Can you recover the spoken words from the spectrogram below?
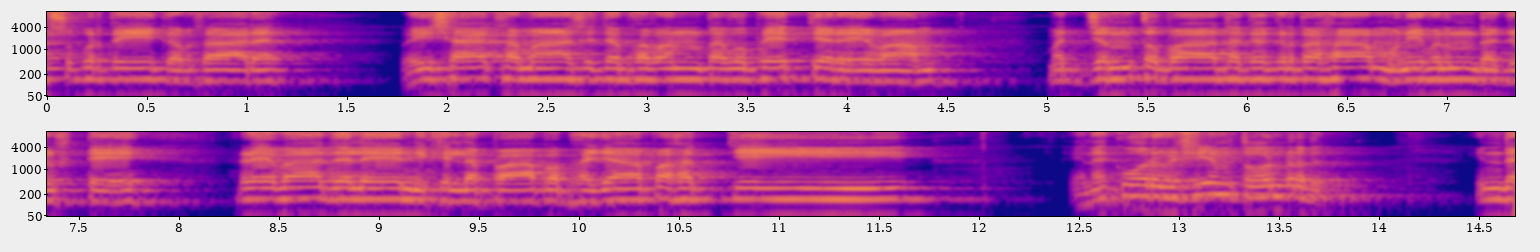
सुकृतीकसार वैशाखमासि च भवन्तमुपेत्य रेवां मज्जन्तु पातककृतः मुनिवृन्दजुष्टे ரேவாஜலே நிகில பாப பயாபஹத்யை எனக்கு ஒரு விஷயம் தோன்றுறது இந்த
